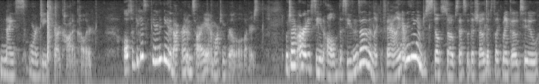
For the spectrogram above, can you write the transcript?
nice orangey terracotta color. Also, if you guys can hear anything in the background, I'm sorry, I'm watching Little Liars, which I've already seen all of the seasons of, and like the finale and everything. I'm just still so obsessed with the show that it's like my go-to,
